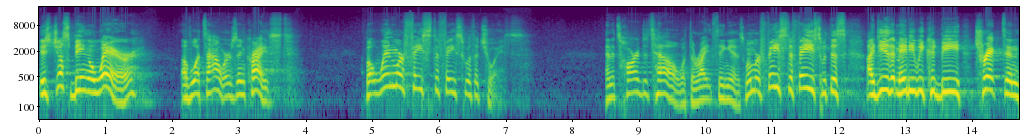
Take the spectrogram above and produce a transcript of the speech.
is just being aware of what's ours in Christ. But when we're face to face with a choice, and it's hard to tell what the right thing is. When we're face to face with this idea that maybe we could be tricked, and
